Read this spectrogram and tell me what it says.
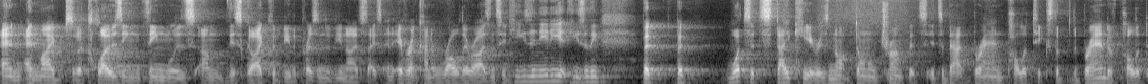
And, and my sort of closing thing was um, this guy could be the president of the United States. And everyone kind of rolled their eyes and said, he's an idiot, he's an idiot. But, but what's at stake here is not Donald Trump. It's it's about brand politics. The the brand of polit-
